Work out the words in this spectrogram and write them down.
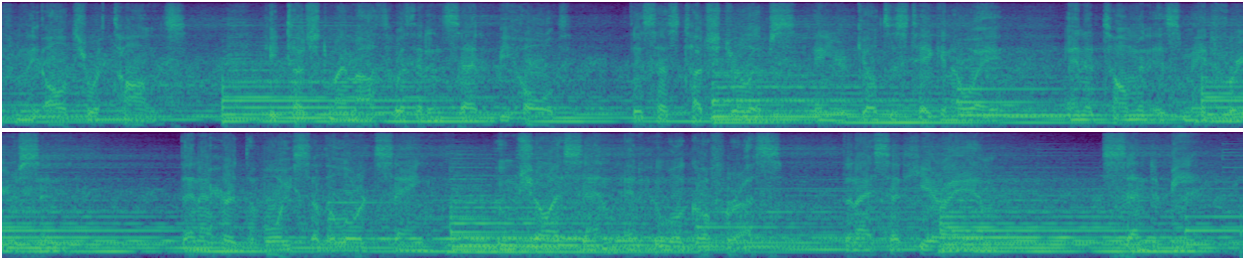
taken from the altar with tongs. He touched my mouth with it and said, Behold, this has touched your lips, and your guilt is taken away, and atonement is made for your sin. Then I heard the voice of the Lord saying, Whom shall I send, and who will go for us? Then I said, Here I am, send me.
